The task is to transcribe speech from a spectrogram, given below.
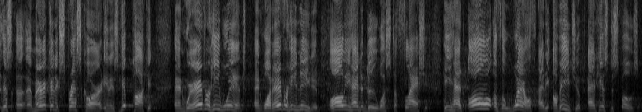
this uh, American Express card in his hip pocket and wherever he went and whatever he needed, all he had to do was to flash it. He had all of the wealth of Egypt at his disposal.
